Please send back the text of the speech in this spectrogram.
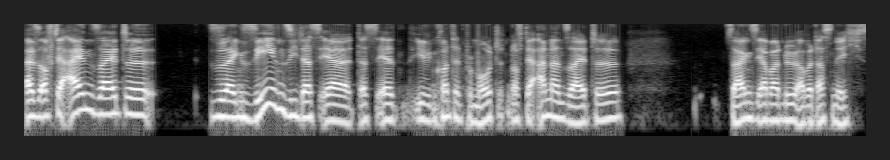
Also auf der einen Seite sozusagen sehen sie, dass er, dass er ihren Content promotet und auf der anderen Seite sagen sie aber, nö, aber das nicht.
